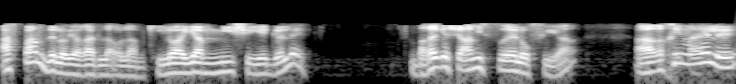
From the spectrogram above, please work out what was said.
אף פעם זה לא ירד לעולם, כי לא היה מי שיגלה. ברגע שעם ישראל הופיע, הערכים האלה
